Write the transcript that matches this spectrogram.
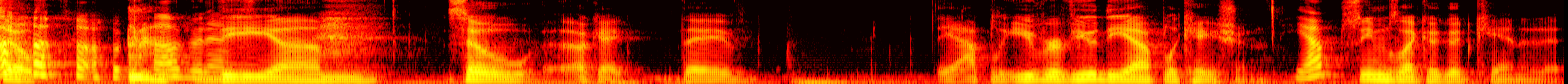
So Confidence. the um, so okay, they've the app. You've reviewed the application. Yep. Seems like a good candidate.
